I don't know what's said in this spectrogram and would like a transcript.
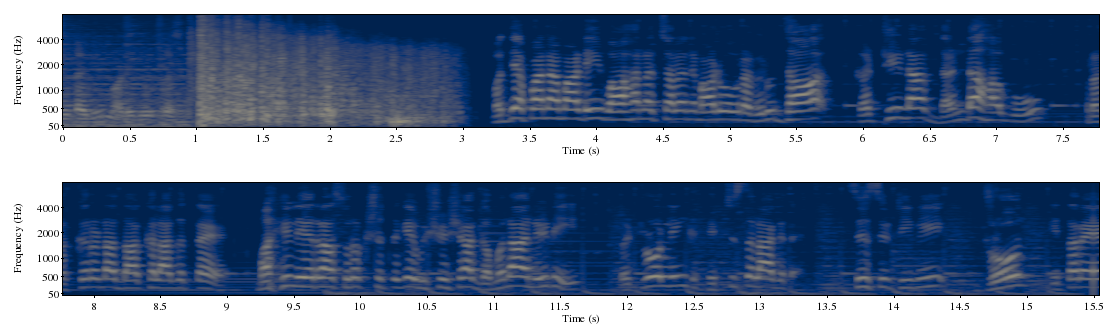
ಲೇಟಾಗಿ ಮಾಡಿದ್ದೀವಿ ಪ್ರೆಸ್ ಮದ್ಯಪಾನ ಮಾಡಿ ವಾಹನ ಚಾಲನೆ ಮಾಡುವವರ ವಿರುದ್ಧ ಕಠಿಣ ದಂಡ ಹಾಗೂ ಪ್ರಕರಣ ದಾಖಲಾಗುತ್ತೆ. ಮಹಿಳೆಯರ ಸುರಕ್ಷತೆಗೆ ವಿಶೇಷ ಗಮನ ನೀಡಿ ಪೆಟ್ರೋಲಿಂಗ್ ಹೆಚ್ಚಿಸಲಾಗಿದೆ. ಸಿಸಿಟಿವಿ, ಡ್ರೋನ್, ಇತರೆ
